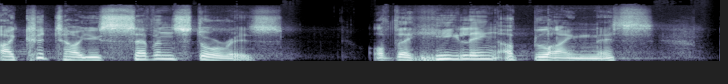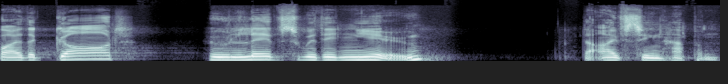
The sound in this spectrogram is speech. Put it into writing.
I could tell you seven stories of the healing of blindness by the God who lives within you that I've seen happen.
